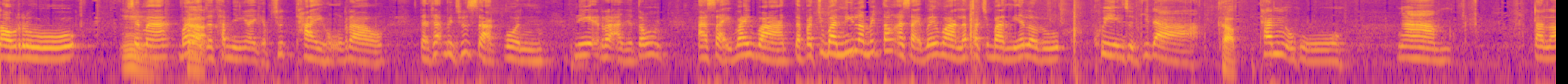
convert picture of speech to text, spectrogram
เรารู้ใช่ไหมว่าครับ เราจะทำยังไงกับชุดไทยของเรา แต่ถ้าเป็นชุดสากลนี่เราอาจจะต้องอาศัยไหว้วาน แต่ปัจจุบันนี้เราไม่ต้องอาศัยไหว้วาน และปัจจุบันนี้เรารู้ควีนสุทธิดา ครับ ท่านโอ้โหงาม แต่ละ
